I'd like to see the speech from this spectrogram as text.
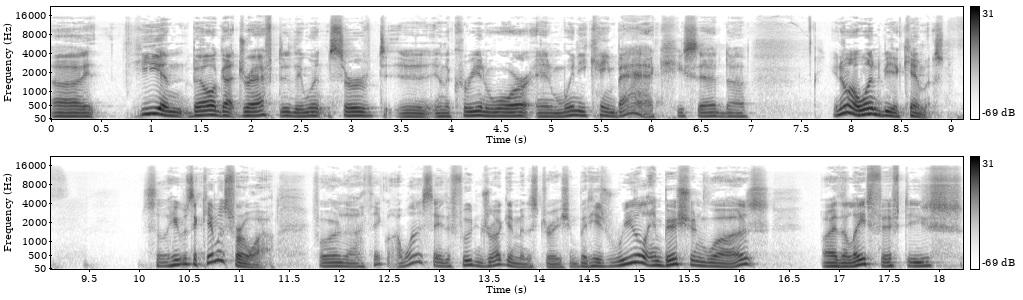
Uh, he and Bell got drafted. They went and served uh, in the Korean War, and when he came back, he said, uh, "You know, I wanted to be a chemist." So he was a chemist for a while, for the, I think I want to say the Food and Drug Administration. But his real ambition was, by the late fifties,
